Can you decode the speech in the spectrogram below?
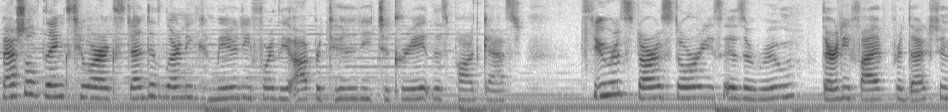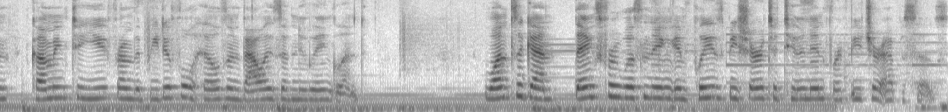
Special thanks to our extended learning community for the opportunity to create this podcast. Stewart Star Stories is a Room 35 production coming to you from the beautiful hills and valleys of New England. Once again, thanks for listening and please be sure to tune in for future episodes.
